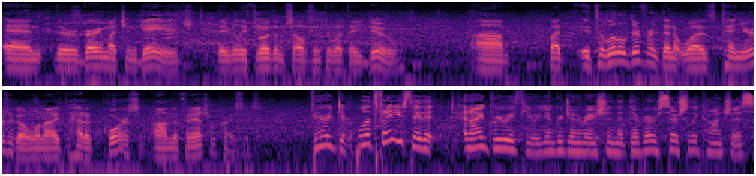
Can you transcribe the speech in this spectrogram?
and they're very much engaged. They really throw themselves into what they do. Um, but it's a little different than it was 10 years ago when I had a course on the financial crisis. Very different. Well, it's funny you say that, and I agree with you, a younger generation, that they're very socially conscious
